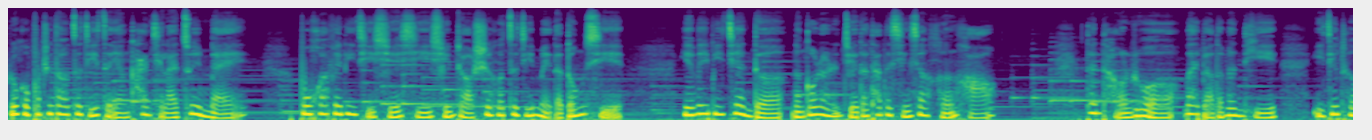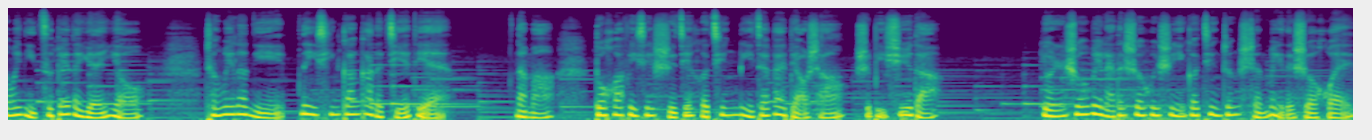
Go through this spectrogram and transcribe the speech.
如果不知道自己怎样看起来最美，不花费力气学习寻找适合自己美的东西，也未必见得能够让人觉得她的形象很好。但倘若外表的问题已经成为你自卑的缘由，成为了你内心尴尬的节点。那么，多花费些时间和精力在外表上是必须的。有人说，未来的社会是一个竞争审美的社会。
